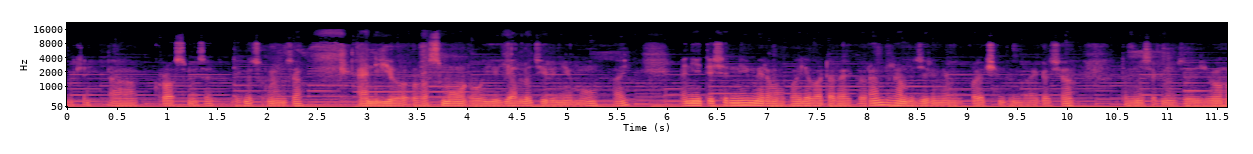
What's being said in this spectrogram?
ओके क्रसमा चाहिँ देख्न सक्नुहुन्छ एन्ड यो रसमोड हो यो यल्लो जिरेनियम हो है? अनि त्यसरी नै मेरोमा पहिलेबाट रहेको राम्रो राम्रो जिरेनियम कलेक्सन पनि रहेको छ तपाईँ सक्नुहुन्छ यो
